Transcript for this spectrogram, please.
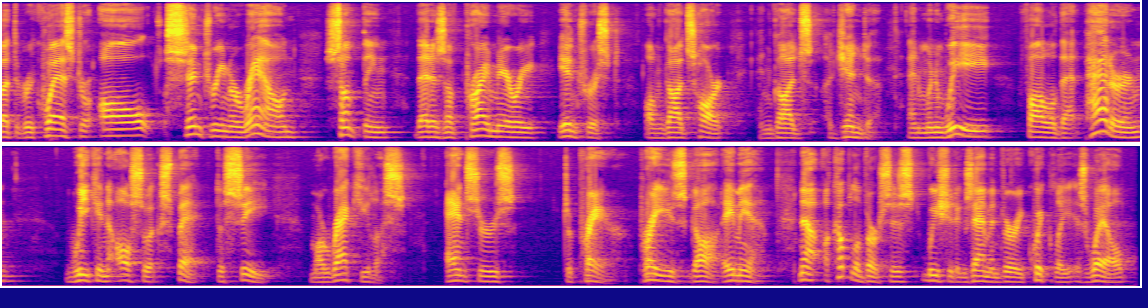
but the requests are all centering around something that is of primary interest on God's heart and God's agenda. And when we follow that pattern, we can also expect to see miraculous answers to prayer. Praise God. Amen. Now, a couple of verses we should examine very quickly as well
